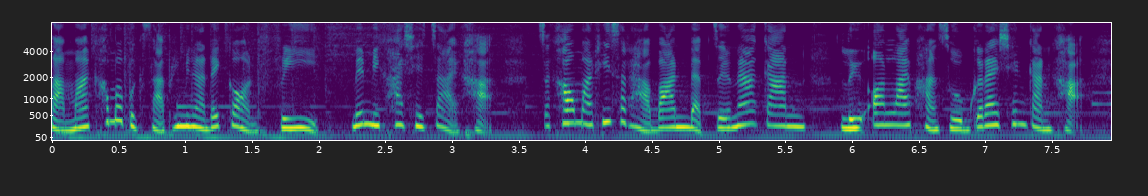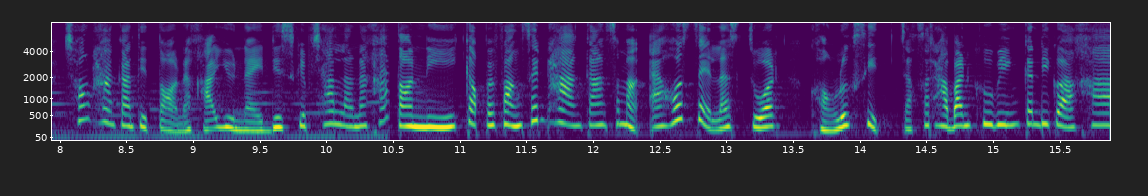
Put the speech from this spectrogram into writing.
สามารถเข้ามาปรึกษาพี่มินาได้ก่อนฟรี ไม่มีค่าใช้จ่ายค่ะ จะเข้ามาที่สถาบันแบบเจอหน้ากัน หรือออนไลน์ผ่านซูมก็ได้เช่นกันค่ะ ช่องทางการติดต่อนะคะอยู่ใน description แล้วนะคะ ตอนนี้กลับไปฟังเส้นทางการสมัคร Air Hostess และ Steward ของลูกศิษย์จากสถาบันครูวิงกันดีกว่าค่ะ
